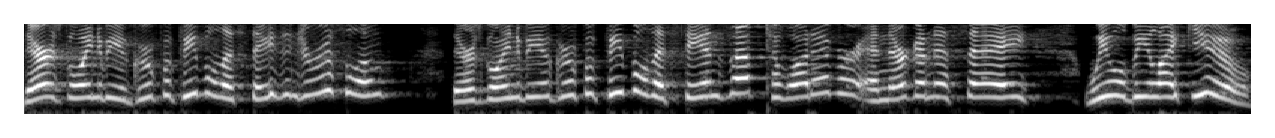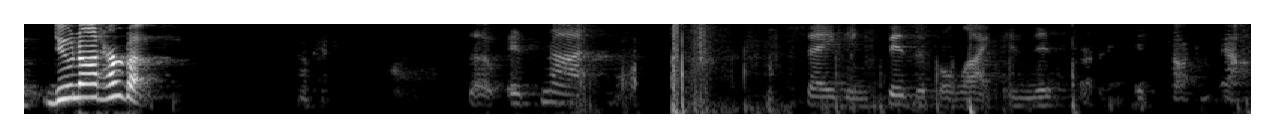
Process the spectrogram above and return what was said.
There's going to be a group of people that stays in Jerusalem. There's going to be a group of people that stands up to whatever, and they're going to say, We will be like you. Do not hurt us. Okay. So it's not saving physical life in this verse. It's talking about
